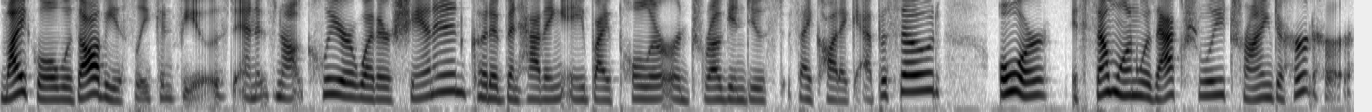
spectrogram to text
Michael was obviously confused, and it's not clear whether Shannan could have been having a bipolar or drug induced psychotic episode, or if someone was actually trying to hurt her.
